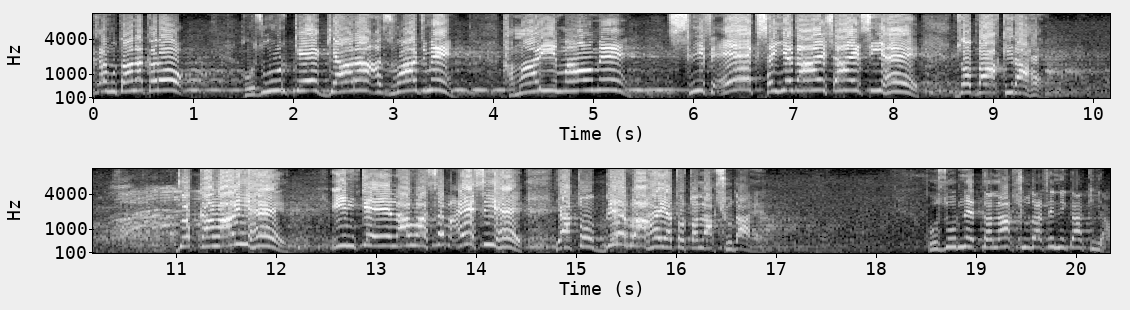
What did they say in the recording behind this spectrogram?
का मुताला करो। हुजूर के ग्यारह अजवाज में, हमारी माओ में सिर्फ़ एक सैयद आयशा ऐसी है, जो बाकिरा है, जो कंवारी है, इनके अलावा सब ऐसी है, या तो बेवा है, या तो तलाकशुदा है। हुजूर ने तलाकशुदा से निकाह किया।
